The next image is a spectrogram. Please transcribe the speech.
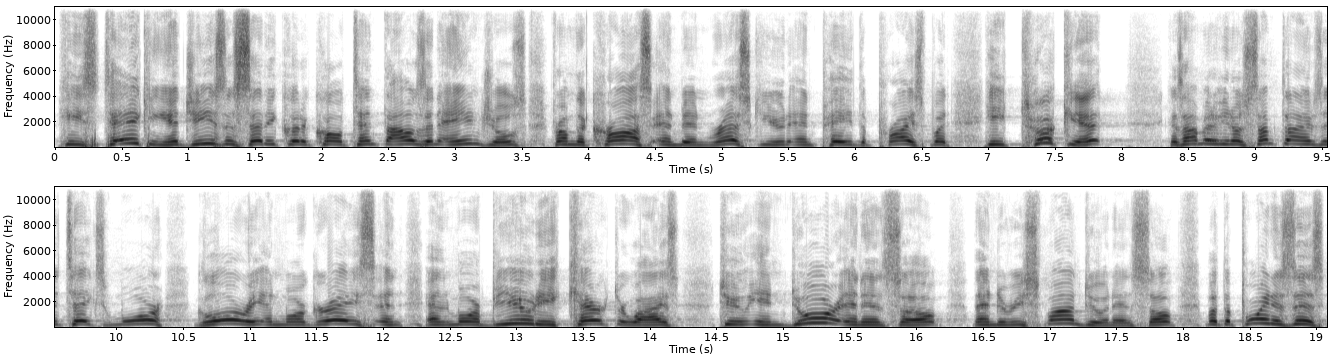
he's taking it. Jesus said he could have called 10,000 angels from the cross and been rescued and paid the price, but he took it. Because how many of you know sometimes it takes more glory and more grace and, and more beauty, character wise, to endure an insult than to respond to an insult? But the point is this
